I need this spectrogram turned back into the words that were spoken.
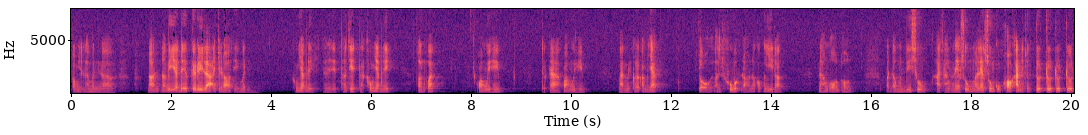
Công nhận là mình uh, nó nó bây giờ đều kêu đi lại chỗ đó thì mình không dám đi. Nói thiệt, nói thiệt là không dám đi. Ớn quá. Quá nguy hiểm. Thực ra là quá nguy hiểm. Mà mình có cảm giác chỗ ở khu vực đó nó có cái gì đó. Nó không ổn ổn. Bắt đầu mình đi xuống hai thằng leo xuống mà leo xuống cũng khó khăn chứ. Trượt trượt trượt trượt.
